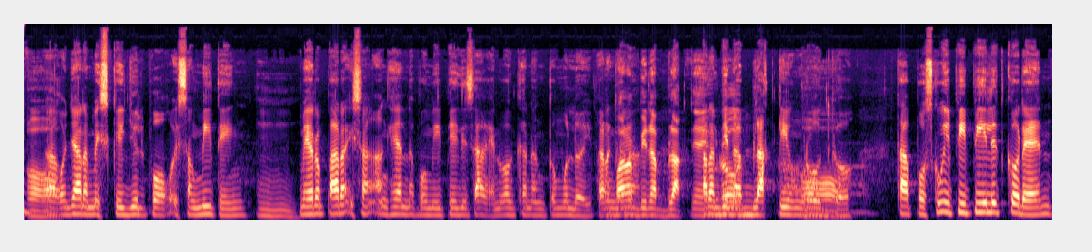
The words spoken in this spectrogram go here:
Oo. ah, kunyari may schedule po ako isang meeting, Mhm. meron parang isang anghel na pumipili sa akin, huwag ka nang tumuloy. Parang, Parang gano'n. binablock niya parang yung road. binablock yung road ko. Tapos kung ipipilit ko rin,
